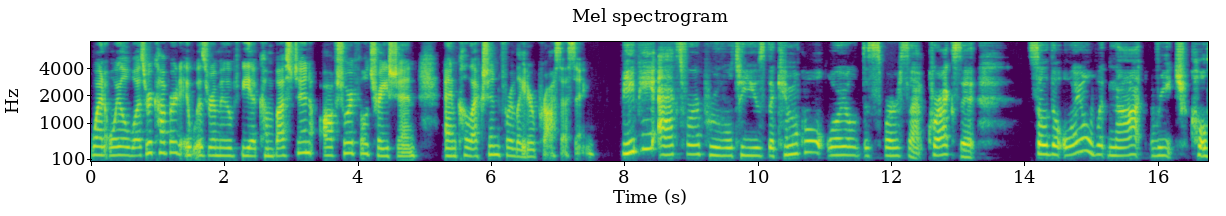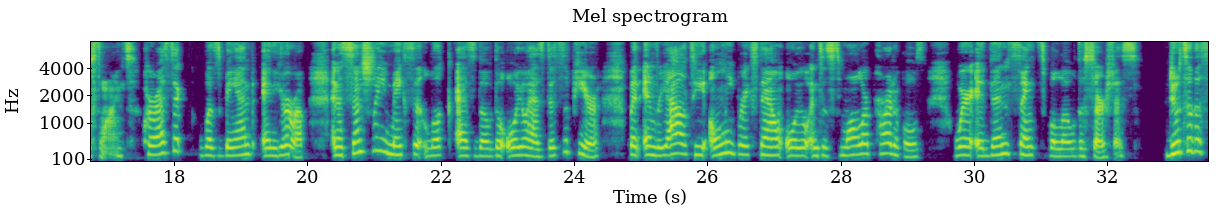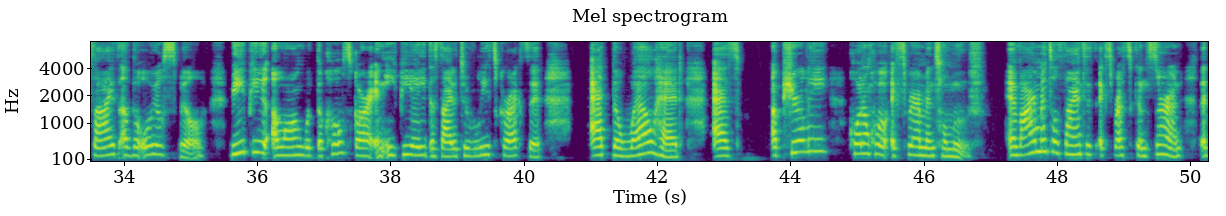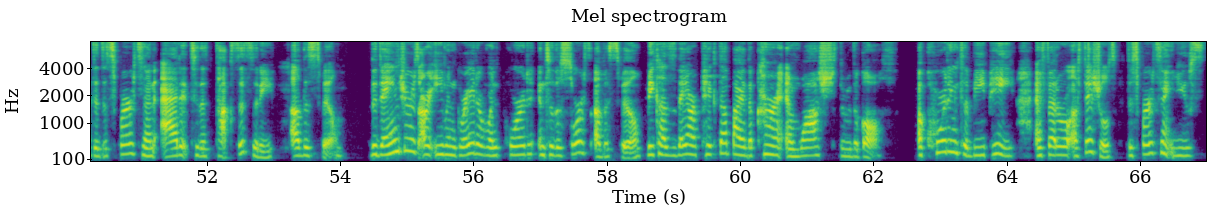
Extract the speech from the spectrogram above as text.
When oil was recovered, it was removed via combustion, offshore filtration, and collection for later processing. BP asked for approval to use the chemical oil dispersant Corexit so the oil would not reach coastlines. Corexit was banned in Europe and essentially makes it look as though the oil has disappeared, but in reality only breaks down oil into smaller particles where it then sinks below the surface. Due to the size of the oil spill, BP, along with the Coast Guard and EPA, decided to release Corexit at the wellhead as a purely quote unquote experimental move. Environmental scientists expressed concern that the dispersant added to the toxicity of the spill. The dangers are even greater when poured into the source of a spill because they are picked up by the current and washed through the Gulf. According to BP and federal officials, dispersant use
